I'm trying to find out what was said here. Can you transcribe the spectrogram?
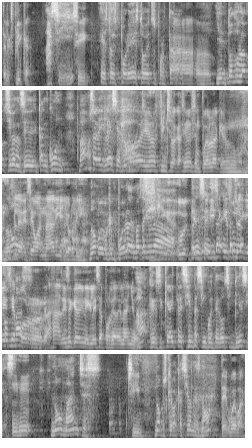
te la explica. ¿Ah, sí? Sí. Esto es por esto, esto es por tal. Ajá, ajá. Y en todos lados iban así, Cancún, vamos a la iglesia, ¿no? Ay, unas pinches vacaciones en Puebla que no, No. se le deseo a nadie, Jordi. No, porque en Puebla además hay una... Sí, que se dice la- que es una iglesia más- por. Ajá, se dice que hay una iglesia por día del año. Ah, que, que hay 352 iglesias. No manches. Sí, No, pues qué vacaciones, ¿no? de hueva.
